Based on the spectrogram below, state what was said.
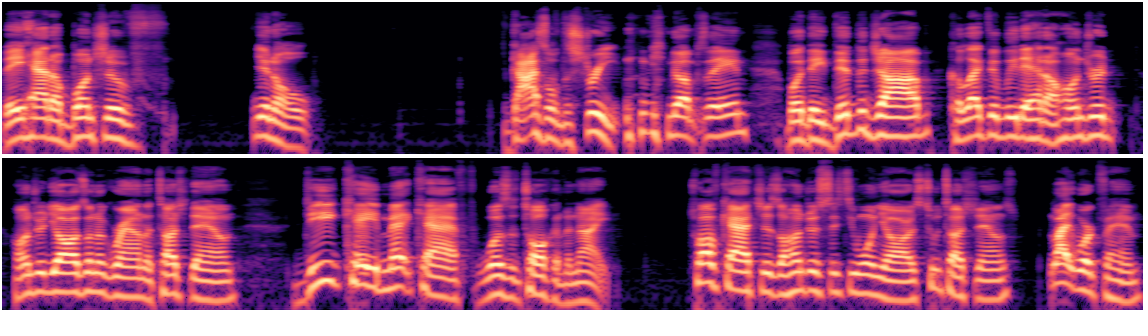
They had a bunch of, you know, guys off the street. you know what I'm saying? But they did the job. Collectively, they had 100, 100 yards on the ground, a touchdown. DK Metcalf was the talk of the night. 12 catches, 161 yards, two touchdowns. Light work for him.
